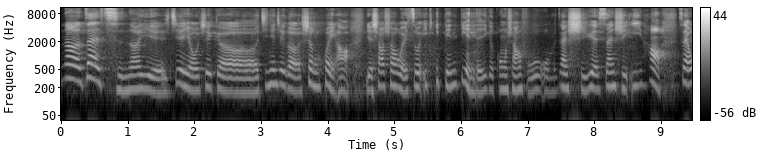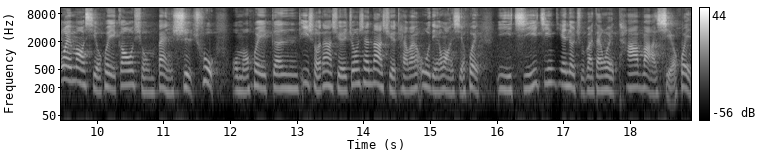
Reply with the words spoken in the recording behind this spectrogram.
那在此呢，也借由这个今天这个盛会啊，也稍稍微做一一点点的一个工商服务。我们在十月三十一号，在外贸协会高雄办事处，我们会跟一所大学、中山大学、台湾物联网协会以及今天的主办单位 TAVA 协会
